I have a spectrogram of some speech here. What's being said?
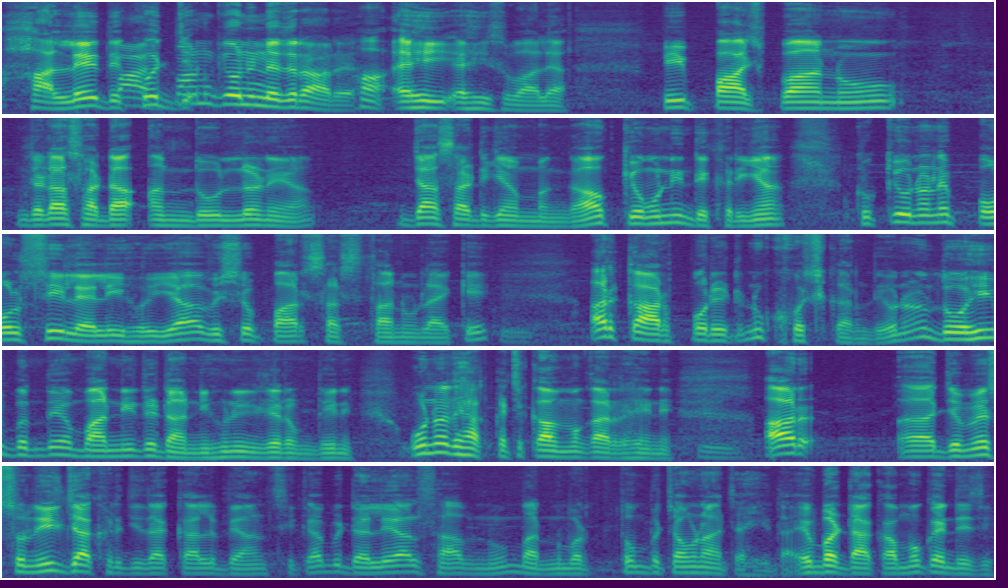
ਹਾਲੇ ਦੇਖੋ ਭਾਜਪਾ ਨੂੰ ਕਿਉਂ ਨਹੀਂ ਨਜ਼ਰ ਆ ਰਿਹਾ? ਹਾਂ ਇਹੀ ਇਹੀ ਸਵਾਲ ਆ ਵੀ ਭਾਜਪਾ ਨੂੰ ਜਿਹੜਾ ਸਾਡਾ ਅੰਦੋਲਨ ਆ ਜਾਂ ਸਾਡੀਆਂ ਮੰਗਾਂ, ਉਹ ਕਿਉਂ ਨਹੀਂ ਦਿਖ ਰਹੀਆਂ? ਕਿਉਂਕਿ ਉਹਨਾਂ ਨੇ ਪਾਲਿਸੀ ਲੈ ਲਈ ਹੋਈ ਆ, ਵਿਸ਼ਵ ਪਾਰ ਸੰਸਥਾ ਨੂੰ ਲੈ ਕੇ। ਔਰ ਕਾਰਪੋਰੇਟ ਨੂੰ ਖੁਸ਼ ਕਰਨ ਦੀ ਉਹਨਾਂ ਨੂੰ ਦੋ ਹੀ ਬੰਦੇ, ਅੰਬਾਨੀ ਤੇ ਡਾਨੀ ਹੁਣੀ ਨਜ਼ਰ ਆਉਂਦੇ ਨੇ। ਉਹਨਾਂ ਦੇ ਹੱਕ 'ਚ ਕੰਮ ਕਰ ਰਹੇ ਨੇ। ਔਰ ਜਿਵੇਂ ਸੁਨੀਲ ਜਾਖੜ ਜੀ ਦਾ ਕੱਲ ਬਿਆਨ ਸੀਗਾ ਵੀ ਡੱਲੇਵਾਲ ਸਾਹਿਬ ਨੂੰ ਮਰਨ ਵਰਤ ਤੋਂ ਬਚਾਉਣਾ ਚਾਹੀਦਾ। ਇਹ ਵੱਡਾ ਕੰਮ ਉਹ ਕਹਿੰਦੇ ਸੀ।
